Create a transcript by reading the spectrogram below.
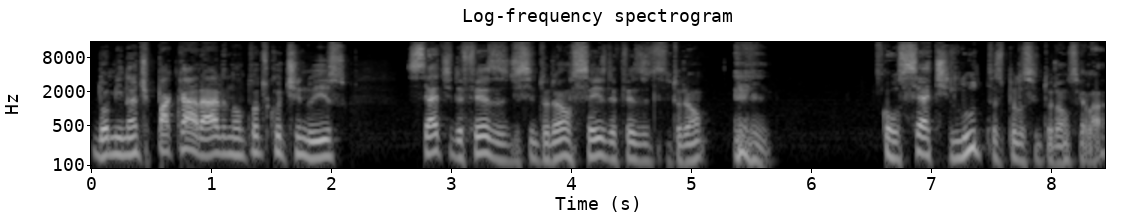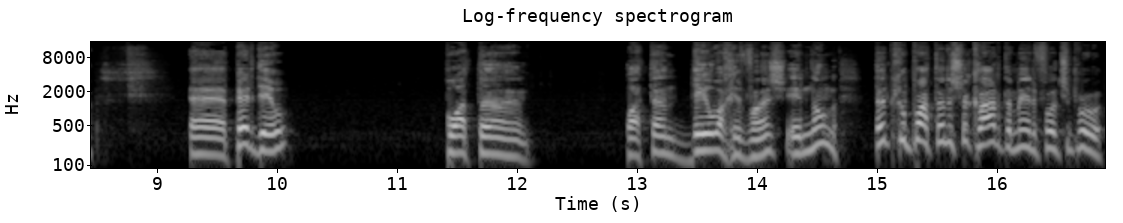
dominante pra caralho, não tô discutindo isso. Sete defesas de cinturão, seis defesas de cinturão. Ou sete lutas pelo cinturão, sei lá. É, perdeu. Poitin, Poitin deu a revanche. Ele não. Tanto que o Poitin deixou claro também. Ele falou, tipo.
